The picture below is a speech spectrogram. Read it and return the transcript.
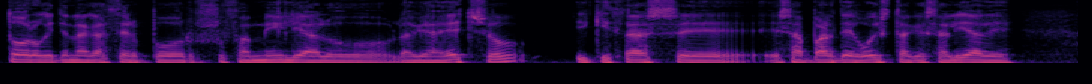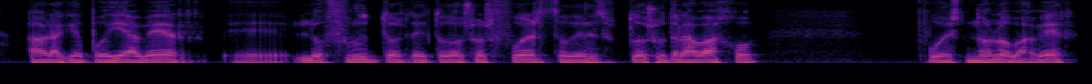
todo lo que tenía que hacer por su familia lo había hecho y quizás eh, esa parte egoísta que salía de ahora que podía ver eh, los frutos de todo su esfuerzo, de todo su trabajo, pues no lo va a ver.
